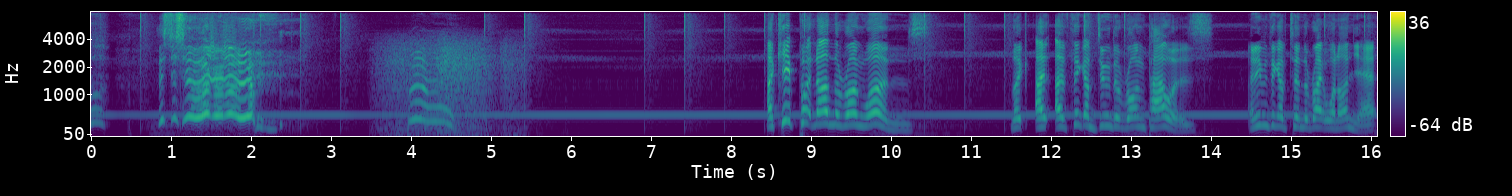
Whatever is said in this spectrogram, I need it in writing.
Oh, this is. I keep putting on the wrong ones. Like, I, I think I'm doing the wrong powers. I don't even think I've turned the right one on yet.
